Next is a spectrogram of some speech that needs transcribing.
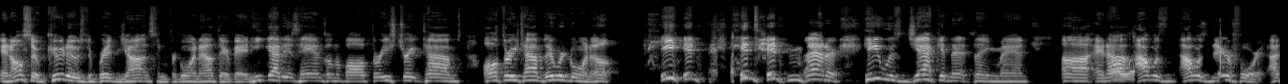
and also kudos to Britton Johnson for going out there, man. He got his hands on the ball three straight times. All three times they were going up. He didn't. It didn't matter. He was jacking that thing, man. Uh, and I, oh, I, was I was there for it. I,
